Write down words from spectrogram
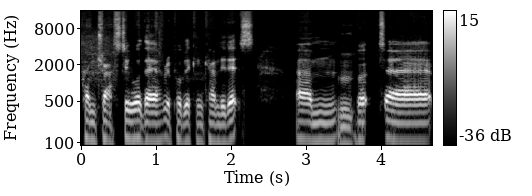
contrast to other Republican candidates. Um, mm. But uh,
